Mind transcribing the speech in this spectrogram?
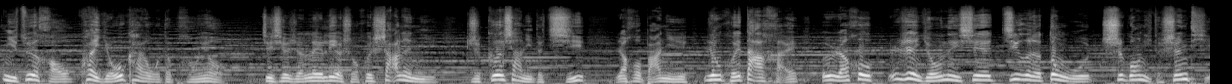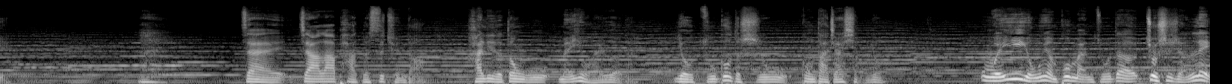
你最好快游开，我的朋友！这些人类猎手会杀了你，只割下你的鳍。然后把你扔回大海，然后任由那些饥饿的动物吃光你的身体。唉，在加拉帕戈斯群岛，海里的动物没有挨饿的，有足够的食物供大家享用。唯一永远不满足的就是人类，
